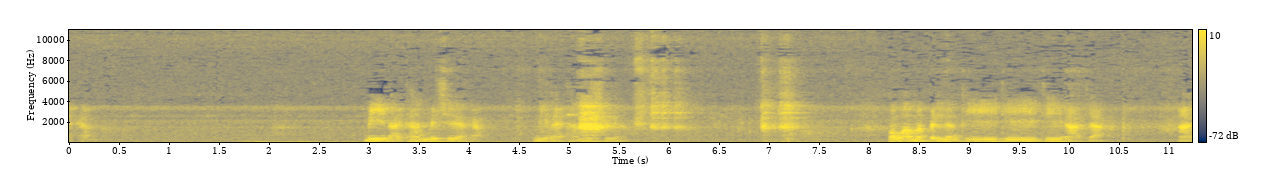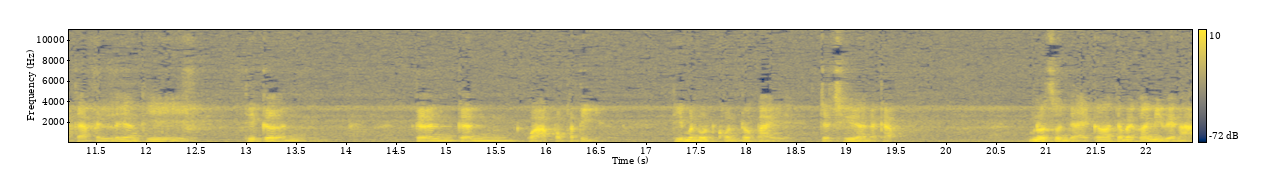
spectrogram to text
นะครับ มีหลายท่านไม่เชื่อครับ มีหลายท่านไม่เชื่อ เพราะว่ามันเป็นเรื่องที่ที่ที่อาจจะอาจจะเป็นเรื่องที่ที่เกินเกินเกินกว่าปกติ ที่มนุษย์คนทั่วไปจะเชื่อนะครับ มนุษย์ส่วนใหญ่ก็จะไม่ค่อยมีเวลา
